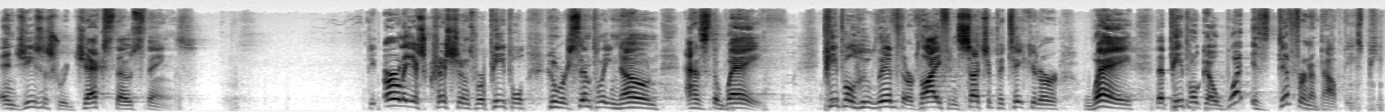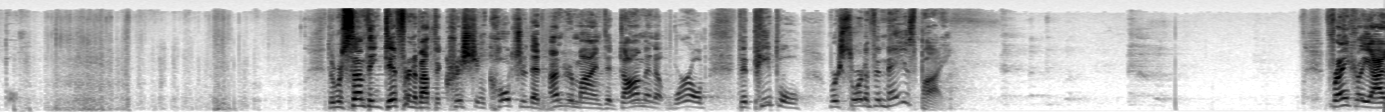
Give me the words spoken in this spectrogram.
and Jesus rejects those things. The earliest Christians were people who were simply known as the way. People who lived their life in such a particular way that people go, What is different about these people? There was something different about the Christian culture that undermined the dominant world that people were sort of amazed by. Frankly, I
